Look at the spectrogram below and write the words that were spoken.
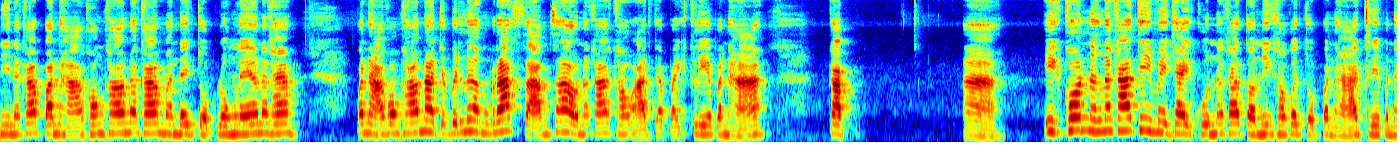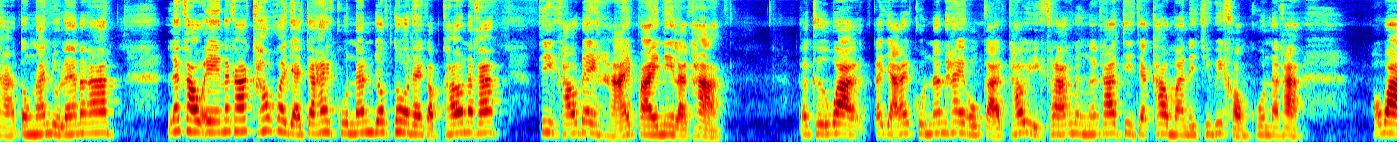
นี่นะคะปัญหาของเขานะคะ มันได้จบลงแล้วนะคะ ปัญหาของเขาน่าจะเป็นเรื่องรักสามเศร้านะคะ เขาอาจจะไปเคลียร์ปัญหากับ อ่า อีกคนหนึ่งนะคะที่ไม่ใช่คุณนะคะ ตอนนี้เขาก็จบปัญหาเคลียร์ปัญหาตรงนั้นอยู่แล้วนะคะ และเขาเองนะคะเขาก็อยากจะให้คุณนั้นยกโทษให้กับเขานะคะ ที่เขาได้หายไปนี่แหละค่ะ ก็คือว่าก็อยากให้คุณนั้นให้โอกาสเขาอีกครั้งหนึ่งนะคะ ที่จะเข้ามาในชีวิตของคุณนะคะ เพราะว่า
